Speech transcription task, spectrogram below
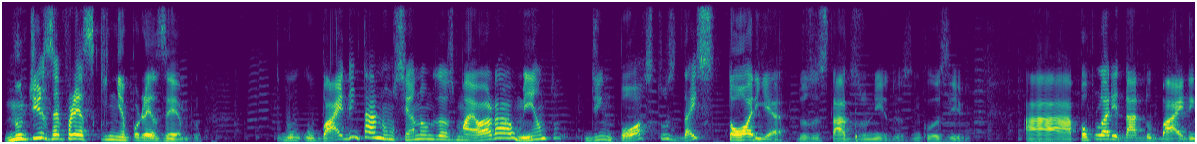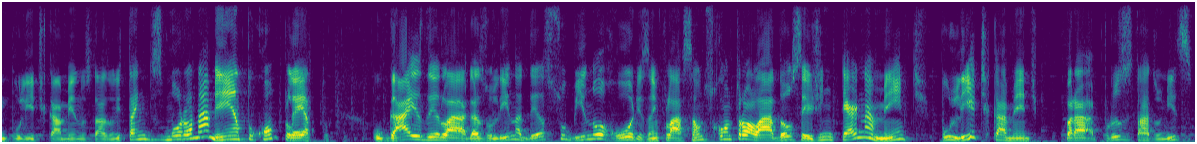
notícia fresquinha, por exemplo. O, o Biden tá anunciando um dos maiores aumentos de impostos da história dos Estados Unidos, inclusive. A popularidade do Biden politicamente nos Estados Unidos está em desmoronamento completo. O gás dele lá, a gasolina dele subindo horrores, a inflação descontrolada. Ou seja, internamente, politicamente, para os Estados Unidos,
